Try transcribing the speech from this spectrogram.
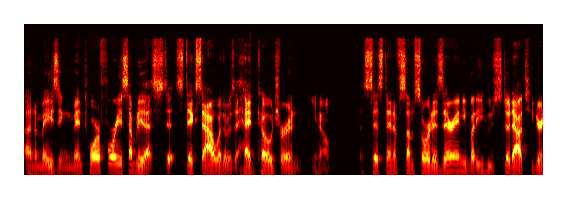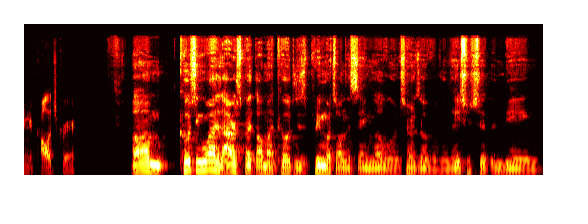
an amazing mentor for you? Somebody that st- sticks out, whether it was a head coach or an you know assistant of some sort. Is there anybody who stood out to you during your college career? Um, coaching wise, I respect all my coaches pretty much on the same level in terms of a relationship and being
